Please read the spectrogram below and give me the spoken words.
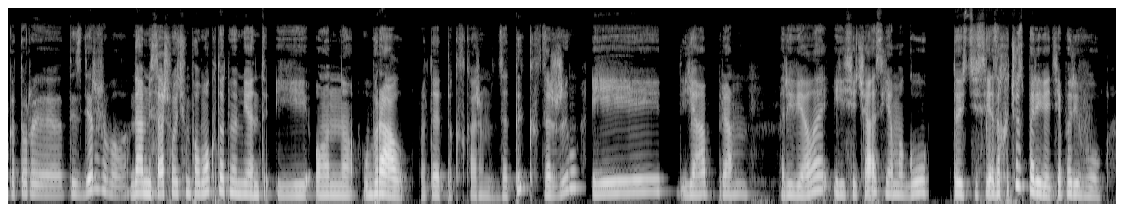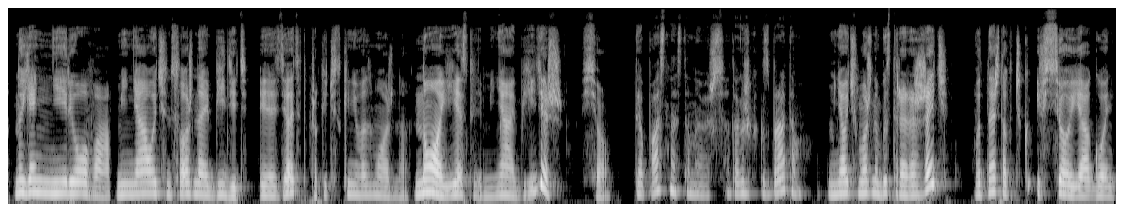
которые ты сдерживала? Да, мне Саша очень помог в тот момент, и он убрал вот этот, так скажем, затык, зажим, и я прям ревела, и сейчас я могу то есть, если я захочу пореветь, я пореву. Но я не рева. Меня очень сложно обидеть. И сделать это практически невозможно. Но если меня обидишь, все. Ты опасная становишься, так же, как с братом? Меня очень можно быстро разжечь, вот знаешь, так, чик, и все, я огонь.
